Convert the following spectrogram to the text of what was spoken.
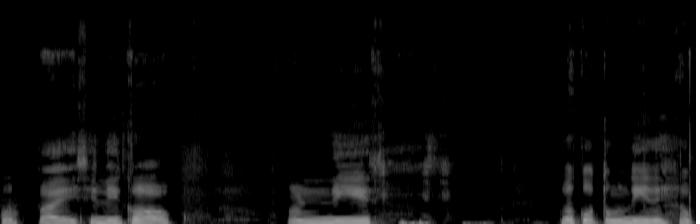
กดไปทีนี้ก็อันนี้ก็กดตรงนี้เลยครับ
